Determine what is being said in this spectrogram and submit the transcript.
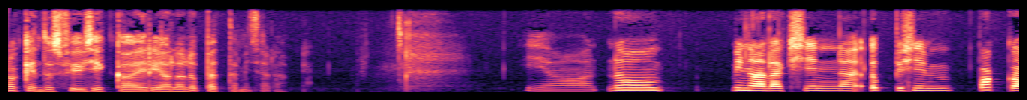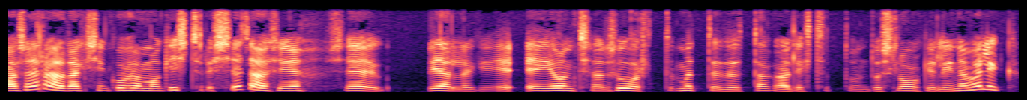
rakendusfüüsika eriala lõpetamisele. ja no mina läksin, õppisin bakas ära, läksin kohe magistrisse edasi, see jällegi ei olnud seal suurt mõttetööd taga, lihtsalt tundus loogiline valik.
